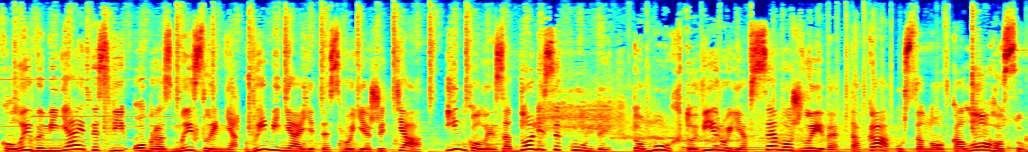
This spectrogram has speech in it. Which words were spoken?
Коли ви міняєте свій образ мислення, ви міняєте своє життя. Інколи за долі секунди. Тому, хто вірує, все можливе. Така установка логосу.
